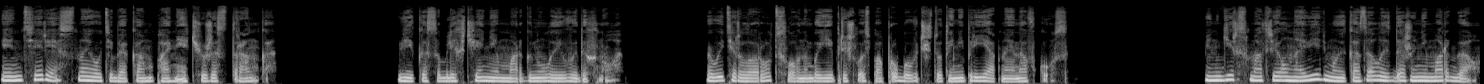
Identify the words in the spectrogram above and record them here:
«Интересная у тебя компания, чужестранка». Вика с облегчением моргнула и выдохнула. Вытерла рот, словно бы ей пришлось попробовать что-то неприятное на вкус. Мингир смотрел на ведьму и, казалось, даже не моргал,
